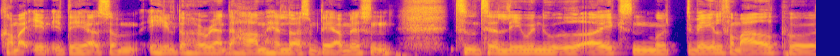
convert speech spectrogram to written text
kommer ind i det her, som hele The Hurry and the Harm handler også om det her med sådan tiden til at leve i nuet, og ikke sådan må dvæle for meget på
